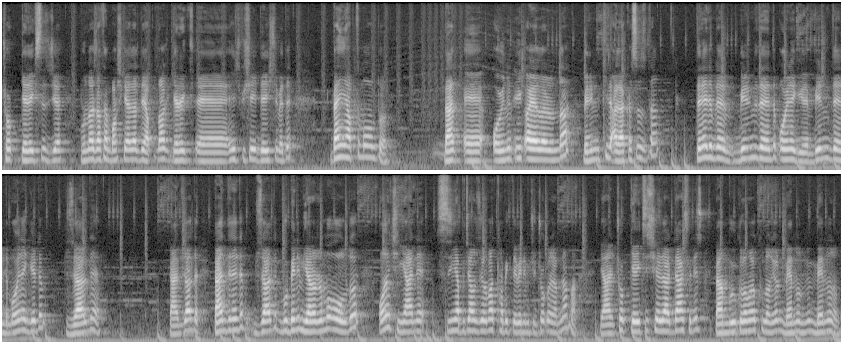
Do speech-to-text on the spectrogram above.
çok gereksizce. Bunlar zaten başka yerlerde yaptılar. Gerek e, hiçbir şey değiştirmedi. Ben yaptım oldu. Ben e, oyunun ilk ayarlarında benimkiyle alakasızdı. Denedim denedim. Birini denedim oyuna girdim. Birini denedim oyuna girdim. Düzeldi. Yani güzeldi. Ben denedim düzeldi. Bu benim yararıma oldu. Onun için yani sizin yapacağınız yorumlar tabii ki de benim için çok önemli ama yani çok gereksiz şeyler derseniz ben bu uygulamayı kullanıyorum memnun muyum memnunum.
